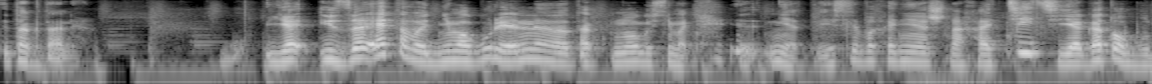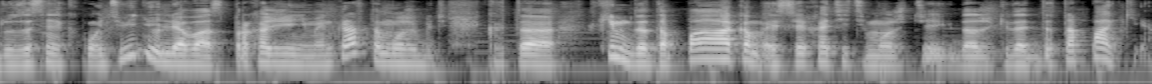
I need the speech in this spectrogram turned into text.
и так далее я из-за этого не могу реально так много снимать. Э, нет, если вы, конечно, хотите, я готов буду заснять какое-нибудь видео для вас, прохождение Майнкрафта, может быть, как-то каким датапаком, если хотите, можете даже кидать датапаки.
